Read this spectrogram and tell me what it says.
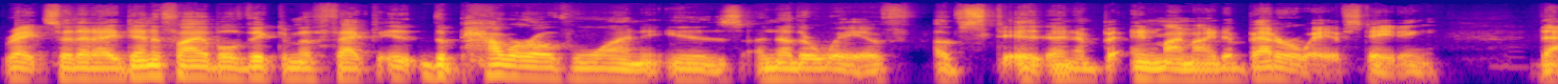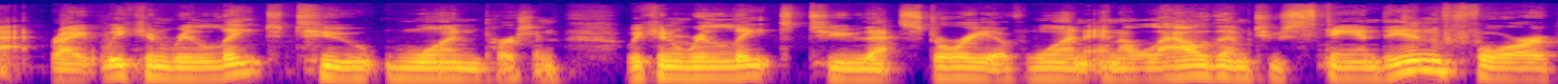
right? So that identifiable victim effect, it, the power of one is another way of of st- in, in my mind a better way of stating that, right? We can relate to one person. We can relate to that story of one and allow them to stand in for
